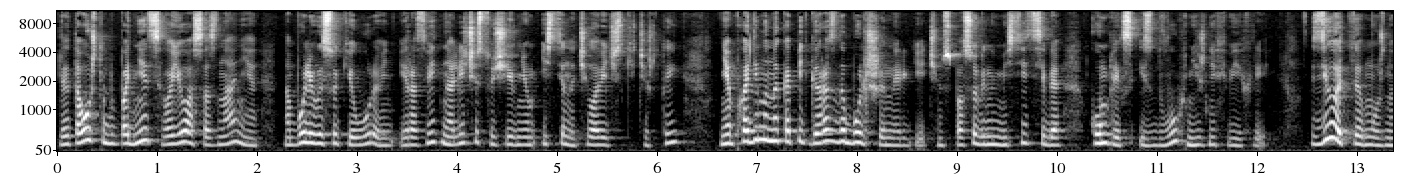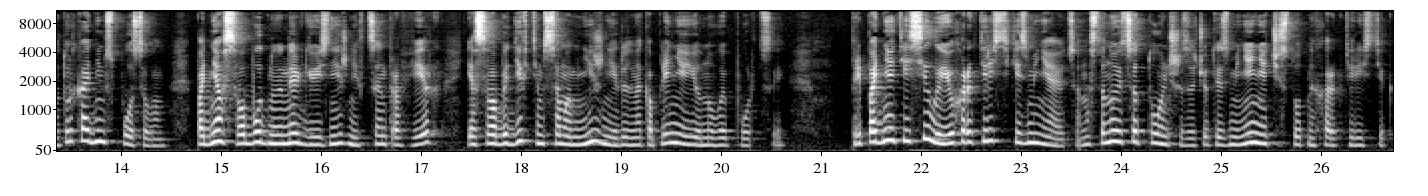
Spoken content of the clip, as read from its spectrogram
Для того, чтобы поднять свое осознание на более высокий уровень и развить наличествующие в нем истинно человеческие черты, необходимо накопить гораздо больше энергии, чем способен вместить в себя комплекс из двух нижних вихрей – Сделать это можно только одним способом – подняв свободную энергию из нижних центров вверх и освободив тем самым нижние для накопления ее новой порции. При поднятии силы ее характеристики изменяются. Она становится тоньше за счет изменения частотных характеристик.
